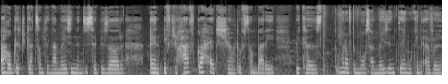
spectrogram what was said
I hope that you got something amazing in this episode. And if you have go ahead share it with somebody because one of the most amazing thing we can ever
